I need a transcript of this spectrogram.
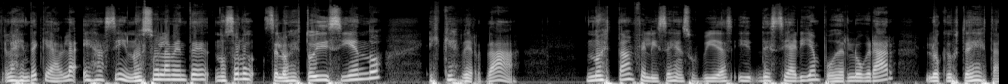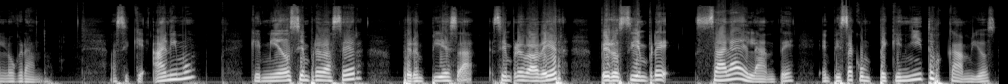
la gente que habla es así, no es solamente, no solo se los estoy diciendo es que es verdad. No están felices en sus vidas y desearían poder lograr lo que ustedes están logrando. Así que ánimo, que miedo siempre va a ser, pero empieza, siempre va a haber, pero siempre sale adelante, empieza con pequeñitos cambios,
